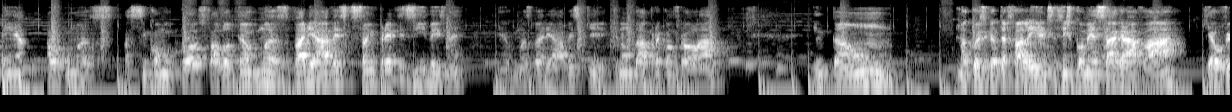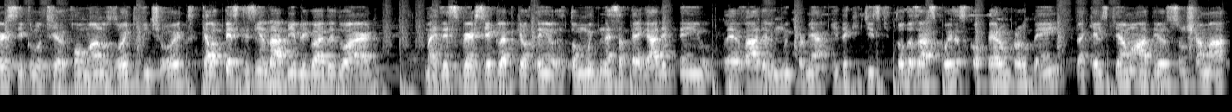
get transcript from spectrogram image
Tem algumas, assim como o Cláudio falou, tem algumas variáveis que são imprevisíveis, né? Algumas variáveis que, que não dá para controlar então, uma coisa que eu até falei antes da gente começar a gravar, que é o versículo de Romanos 8, 28, aquela pesquisinha da Bíblia igual a do Eduardo, mas esse versículo é porque eu tenho, estou muito nessa pegada e tenho levado ele muito para minha vida, que diz que todas as coisas cooperam para o bem daqueles que amam a Deus são chamados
